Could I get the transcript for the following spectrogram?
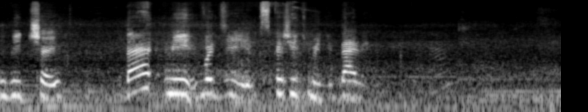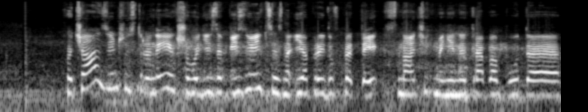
Відчай. Де мій водій? Скажіть мені, де він? Хоча, з іншої сторони, якщо водій запізнюється, я прийду впритик, значить мені не треба буде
